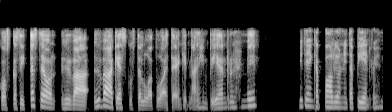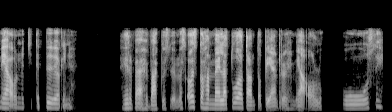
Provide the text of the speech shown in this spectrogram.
koska sitten se on hyvää, hyvää keskustelua tuo eteenkin näihin pienryhmiin. Mitenkä paljon niitä pienryhmiä on nyt sitten pyörinyt? Hirveän hyvä kysymys. Olisikohan meillä tuotantopienryhmiä ollut kuusi?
